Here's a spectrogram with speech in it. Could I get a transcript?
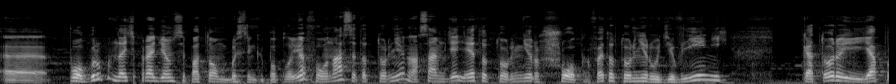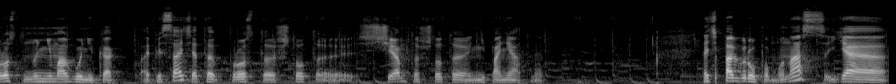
э, по группам давайте пройдемся, потом быстренько по плей-оффу. У нас этот турнир, на самом деле, это турнир шоков, это турнир удивлений которые я просто, ну, не могу никак описать. Это просто что-то с чем-то, что-то непонятное. Давайте по группам. У нас я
